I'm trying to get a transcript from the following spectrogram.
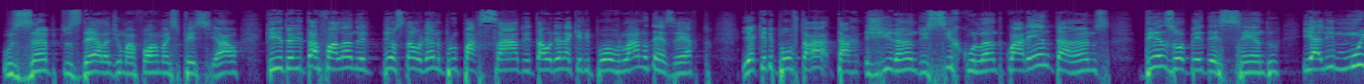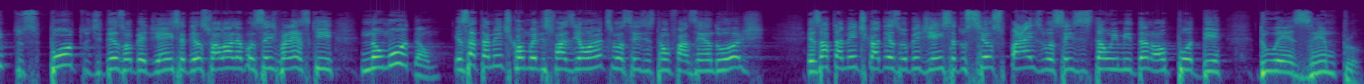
os âmbitos dela de uma forma especial. Querido, ele está falando, Deus está olhando para o passado e está olhando aquele povo lá no deserto. E aquele povo está tá girando e circulando 40 anos, desobedecendo. E ali muitos pontos de desobediência, Deus fala, olha, vocês parece que não mudam. Exatamente como eles faziam antes, vocês estão fazendo hoje. Exatamente com a desobediência dos seus pais, vocês estão imitando ao poder do exemplo.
